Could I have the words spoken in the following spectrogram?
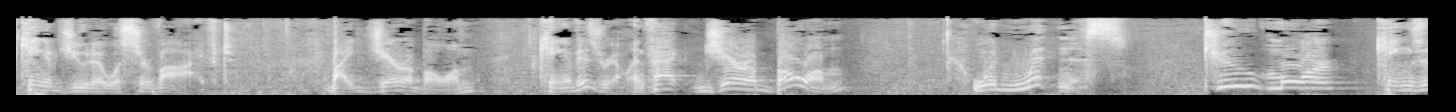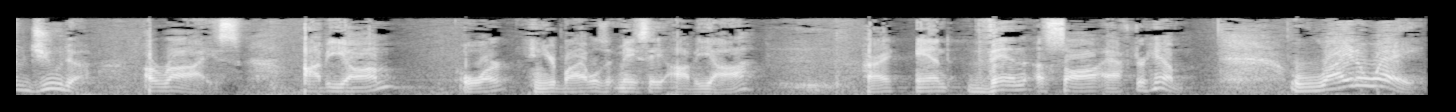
king of Judah, was survived by Jeroboam, king of Israel. In fact, Jeroboam would witness two more kings of Judah arise Abiam, or in your Bibles it may say Abiyah, all right, and then Asa after him. Right away,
